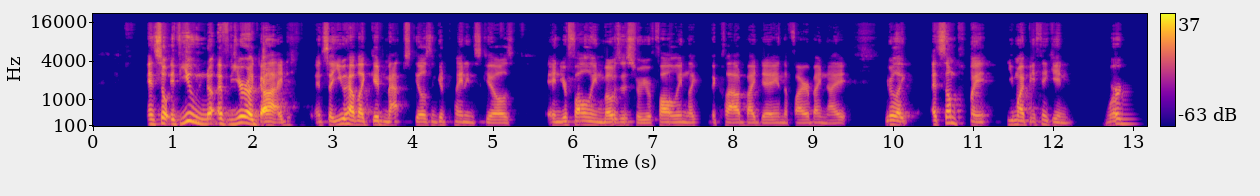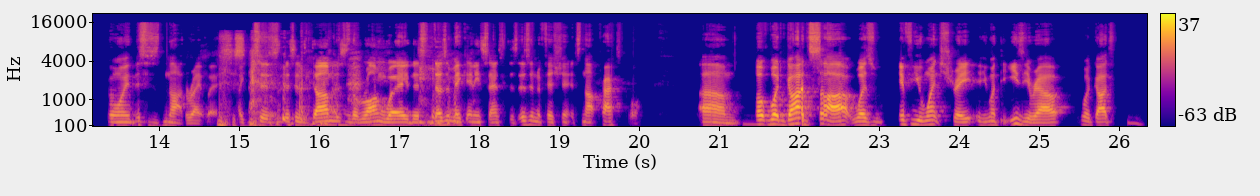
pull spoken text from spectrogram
yeah. and so if you know if you're a guide and so you have like good map skills and good planning skills and you're following Moses or you're following like the cloud by day and the fire by night, you're like, at some point, you might be thinking, we're going, this is not the right way. This is, like, this is, this is dumb. This is the wrong way. This doesn't make any sense. This isn't efficient. It's not practical. Um, but what God saw was if you went straight, if you went the easy route, what God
